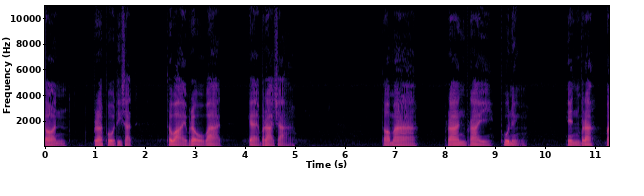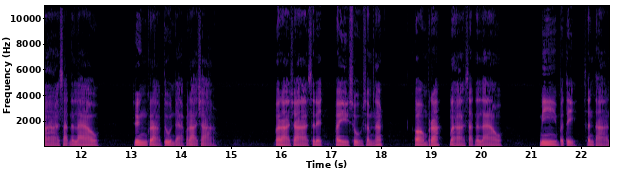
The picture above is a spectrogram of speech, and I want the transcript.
ตอนพระโพธิสัตว์ถวายพระโอวาทแก่พระราชา ต่อมาพรานไพรผู้หนึ่ง เห็นพระมหาสัตว์นั้นแล้ว จึงกราบทูลแด่พระราชา พระราชาเสด็จไปสู่สำนักของพระมหาสัตว์นั้นแล้ว มีปฏิสันฐาน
